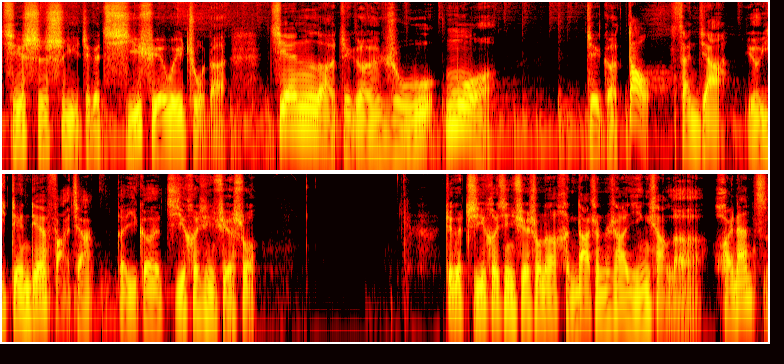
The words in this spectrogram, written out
其实是以这个齐学为主的，兼了这个儒、墨、这个道三家。有一点点法家的一个集合性学说，这个集合性学说呢，很大程度上影响了《淮南子》，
